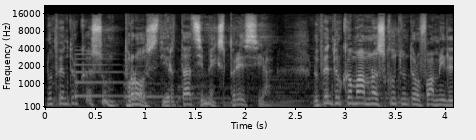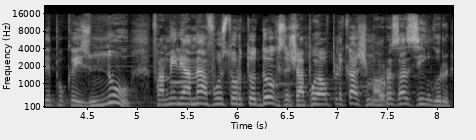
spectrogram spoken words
Nu pentru că sunt prost, iertați-mi expresia. Nu pentru că m-am născut într-o familie de pocăiți. Nu! Familia mea a fost ortodoxă și apoi au plecat și m-au răsat singur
